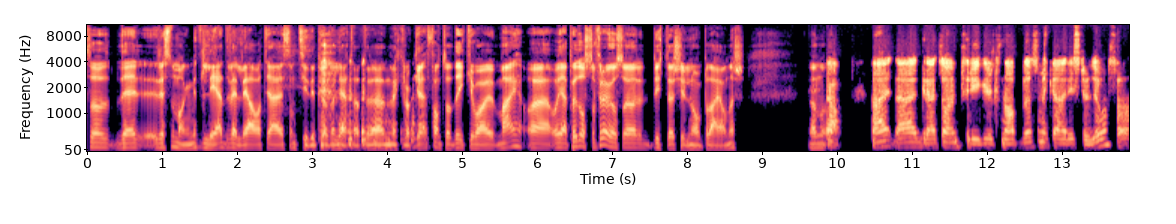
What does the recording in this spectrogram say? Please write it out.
Så det resonnementet mitt led veldig av at jeg samtidig prøvde å lete etter en vekkerklokke. Fant ut at det ikke var meg, og jeg prøvde også for å dytte skylden over på deg, Anders. Ja, Nei, det er greit å ha en prygelknabb som ikke er i studio, så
